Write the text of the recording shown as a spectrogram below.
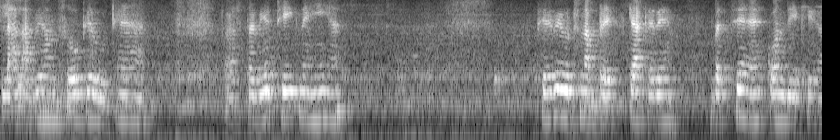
फ़िलहाल अभी हम सो के उठे हैं। बस तबीयत ठीक नहीं है। फिर भी उठना पड़े। क्या करें? बच्चे हैं, कौन देखेगा?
